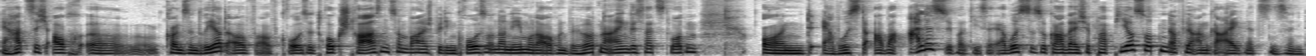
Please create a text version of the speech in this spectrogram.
Er hat sich auch äh, konzentriert auf, auf große Druckstraßen zum Beispiel, die in großen Unternehmen oder auch in Behörden eingesetzt wurden. Und er wusste aber alles über diese. Er wusste sogar, welche Papiersorten dafür am geeignetsten sind.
